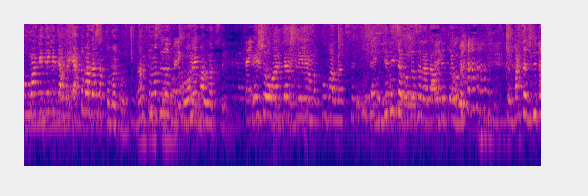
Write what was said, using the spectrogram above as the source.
তোমাকে দেখে যে আমার এত ভালো লাগছে তোমাকে তোমার দুজন অনেক ভালো লাগছে। এসো বাড়িতে আসলে আমার খুব ভালো লাগছে। যেতে ইচ্ছা করতেছে না তাও যেতে হবে। বাচ্চা দুইটা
